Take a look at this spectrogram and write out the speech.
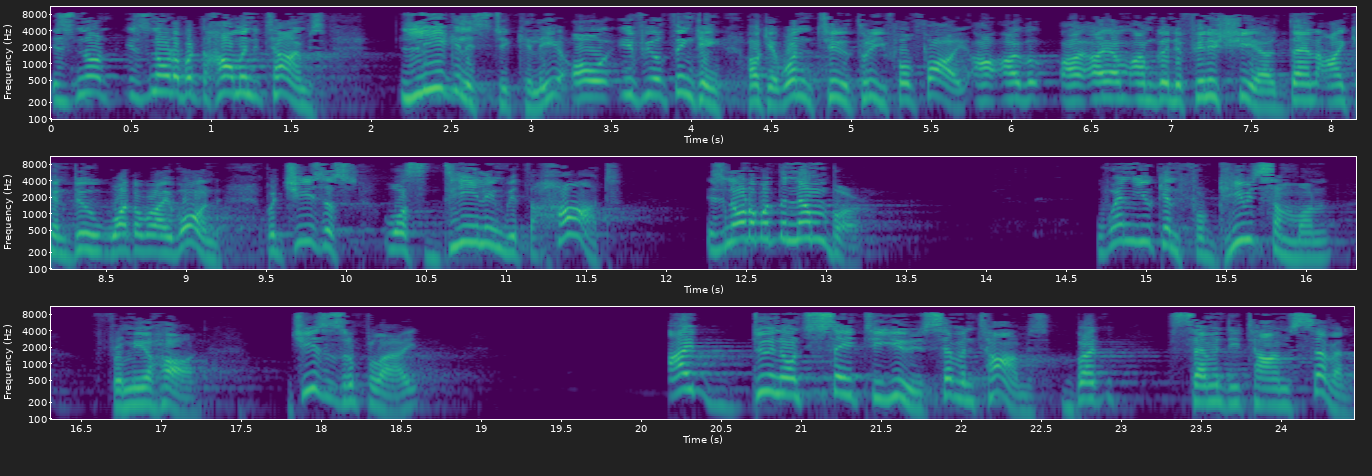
It's not, it's not about how many times. Legalistically, or if you're thinking, okay, one, two, three, four, five, I, I, I, I am, I'm going to finish here, then I can do whatever I want. But Jesus was dealing with the heart. It's not about the number. When you can forgive someone from your heart, Jesus replied, I do not say to you seven times, but seventy times seven.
